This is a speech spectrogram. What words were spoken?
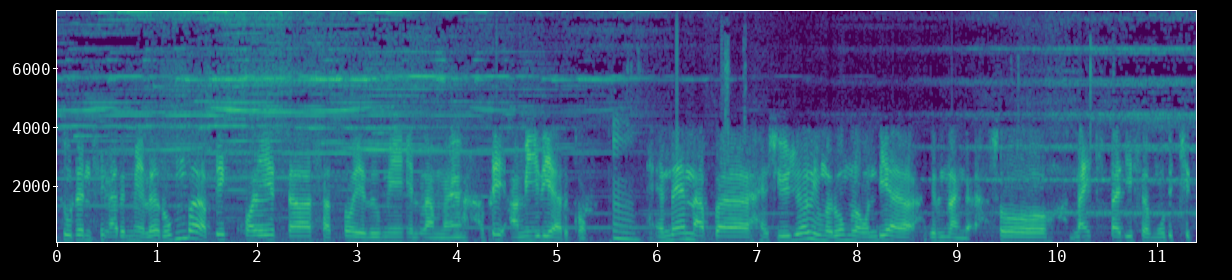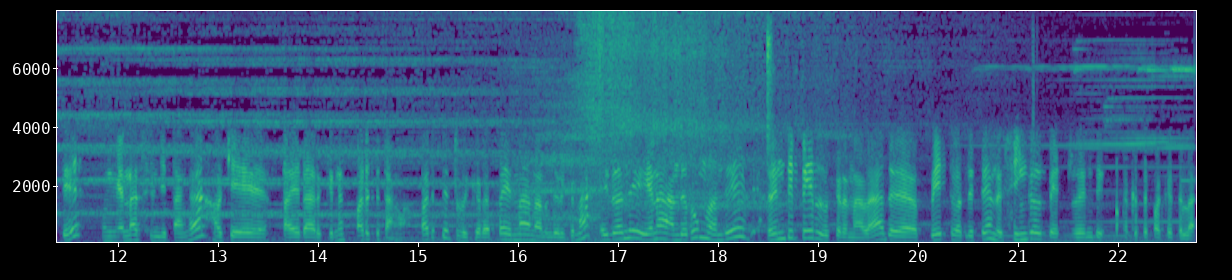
ஸ்டூடெண்ட்ஸ் யாருமே இல்லை ரொம்ப அப்படியே குவையட்டா சத்தம் எதுவுமே இல்லாம அப்படியே அமைதியா இருக்கும். அண்ட் தென் அப்ப as usual இவங்க ரூம்ல ஒண்டியா இருந்தாங்க. ஸோ நைட் ஸ்டடீஸை முடிச்சிட்டு இவங்க என்ன செஞ்சிட்டாங்க? ஓகே டயர்டா இருக்குன்னு படுத்துட்டாங்க. படுத்துட்டு இருக்கிறப்ப என்ன நடந்திருக்குன்னா இது வந்து ஏன்னா அந்த ரூம்ல வந்து ரெண்டு பேர் இருக்கிறனால அது பெட் வந்துட்டு அந்த சிங்கிள் பெட் ரெண்டு பக்கத்து பக்கத்துல.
